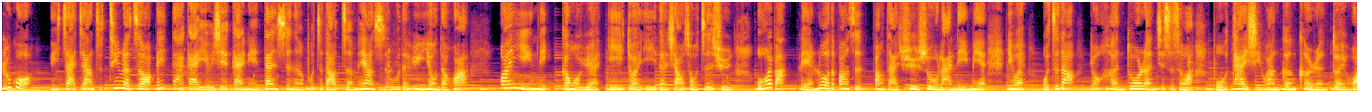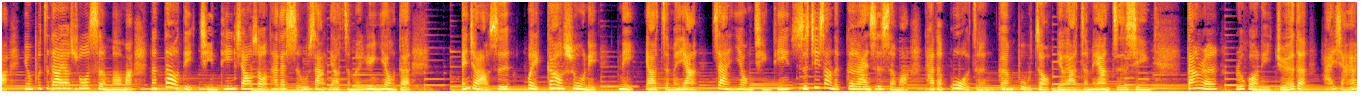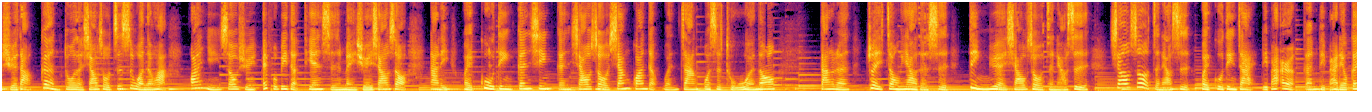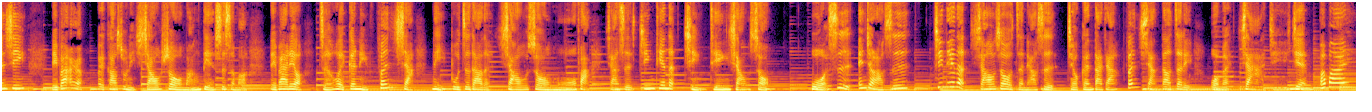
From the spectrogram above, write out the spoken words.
如果你在这样子听了之后，诶，大概有一些概念，但是呢，不知道怎么样实物的运用的话，欢迎你跟我约一对一的销售咨询。我会把联络的方式放在叙述栏里面，因为我知道有很多人其实什么不太喜欢跟客人对话，因为不知道要说什么嘛。那到底请听销售，他在实物上要怎么运用的？Angel 老师会告诉你。你要怎么样善用倾听？实际上的个案是什么？它的过程跟步骤又要怎么样执行？当然，如果你觉得还想要学到更多的销售知识文的话，欢迎搜寻 FB 的天使美学销售，那里会固定更新跟销售相关的文章或是图文哦。当然，最重要的是订阅销售诊疗室。销售诊疗室会固定在礼拜二跟礼拜六更新。礼拜二会告诉你销售盲点是什么，礼拜六则会跟你分享你不知道的销售魔法，像是今天的请听销售。我是 Angel 老师，今天的销售诊疗室就跟大家分享到这里，我们下集见，拜拜。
